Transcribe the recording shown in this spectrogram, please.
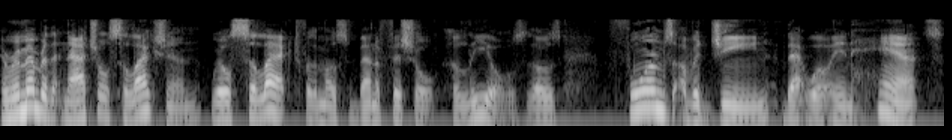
And remember that natural selection will select for the most beneficial alleles, those forms of a gene that will enhance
